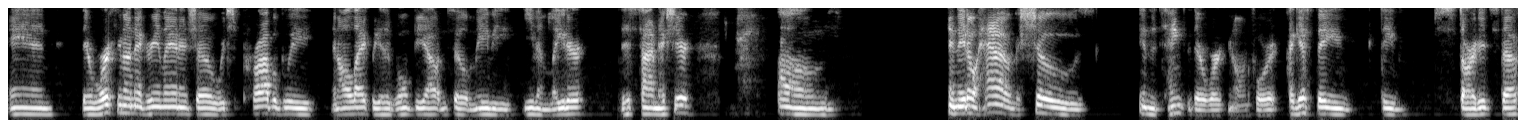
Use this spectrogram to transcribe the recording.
and they're working on that Green Lantern show, which probably in all likelihood won't be out until maybe even later this time next year. Um, and they don't have shows in the tank that they're working on for it. I guess they they started stuff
